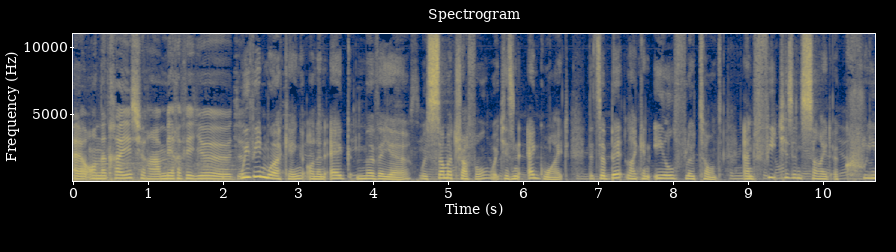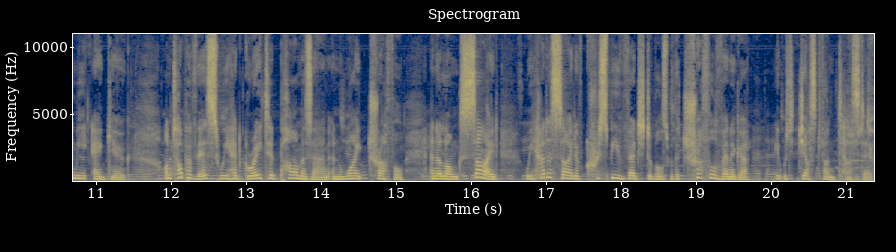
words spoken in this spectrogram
Alors on a travaillé sur un merveilleux. euh, de- We've been working on an egg merveilleux with summer truffle, which is an egg white that's a bit like an île flottante and features inside a creamy egg yolk. On top of this, we had grated parmesan and white truffle, and alongside, we had a side of crispy vegetables with a truffle vinegar. It was just fantastic.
